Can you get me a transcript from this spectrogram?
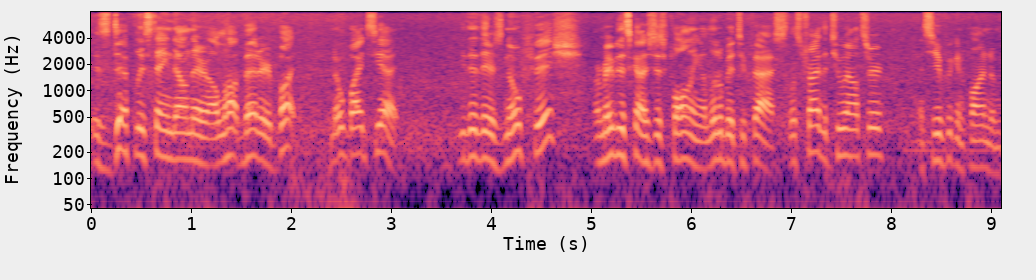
is definitely staying down there a lot better, but no bites yet. Either there's no fish, or maybe this guy's just falling a little bit too fast. Let's try the two ouncer and see if we can find him.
